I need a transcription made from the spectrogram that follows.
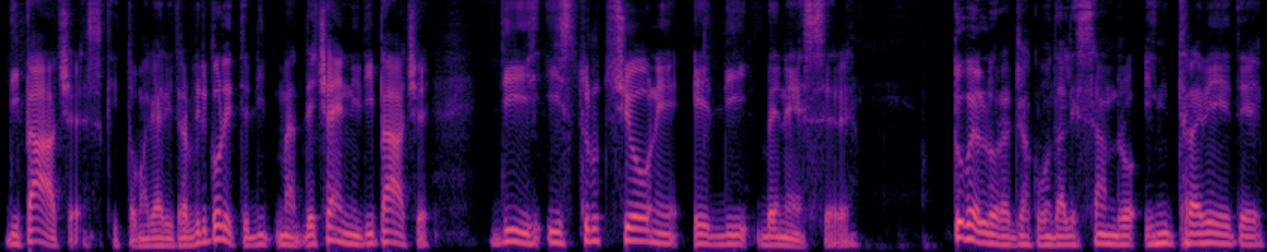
di pace, scritto magari tra virgolette, di, ma decenni di pace, di istruzione e di benessere. Dove allora Giacomo d'Alessandro intravede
